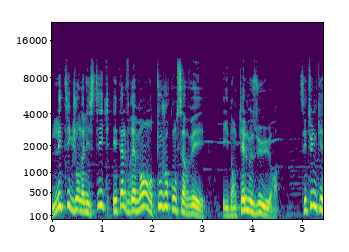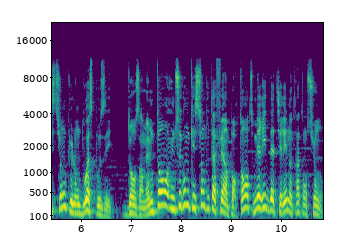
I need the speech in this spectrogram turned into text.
L'éthique journalistique est-elle vraiment toujours conservée? Et dans quelle mesure? C'est une question que l'on doit se poser. Dans un même temps, une seconde question tout à fait importante mérite d'attirer notre attention.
